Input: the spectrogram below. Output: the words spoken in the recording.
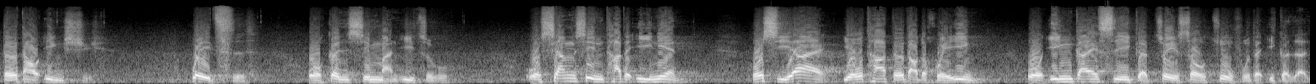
得到应许。为此，我更心满意足。我相信他的意念，我喜爱由他得到的回应。我应该是一个最受祝福的一个人。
